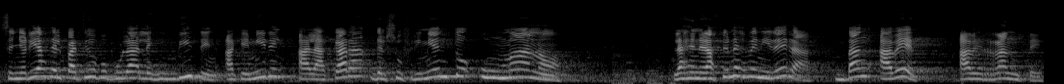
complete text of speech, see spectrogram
Señorías del Partido Popular, les inviten a que miren a la cara del sufrimiento humano. Las generaciones venideras van a ver aberrante,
